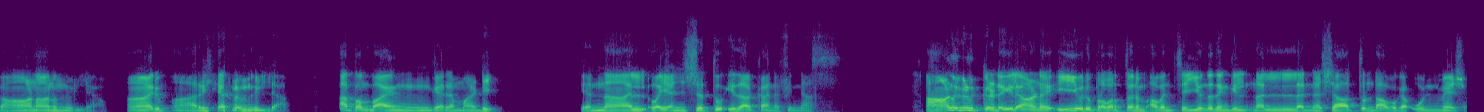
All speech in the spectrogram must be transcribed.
കാണാനൊന്നുമില്ല ആരും അറിയാനൊന്നുമില്ല. അപ്പം ഭയങ്കര മടി. എന്നാൽ വയൻഷത്തു ഇതാക്കാന ഫിന്നാസ്. ആളുകൾക്കിടയിലാണ് ഈ ഒരു പ്രവർത്തനം അവൻ ചെയ്യുന്നതെങ്കിൽ നല്ല നശാത്തുണ്ടാവുക ഉന്മേഷം.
